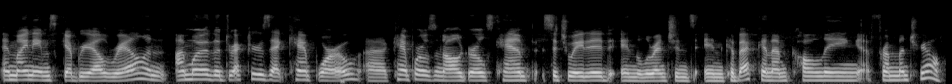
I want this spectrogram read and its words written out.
And my name's Gabrielle Rail, and I'm one of the directors at Camp Ouareau. Uh, camp Ouareau is an all girls camp situated in the Laurentians in Quebec, and I'm calling from Montreal.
